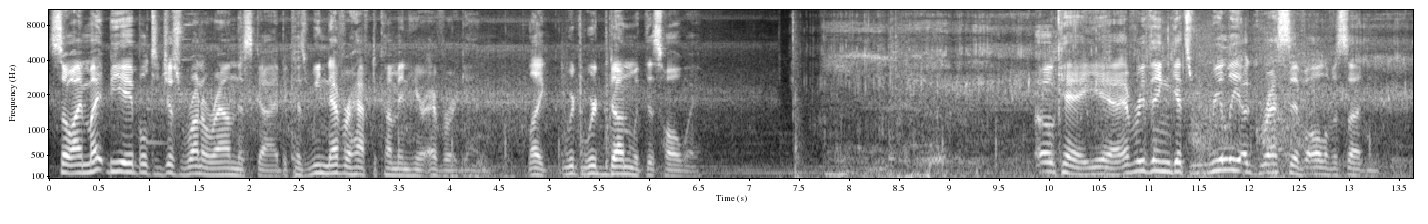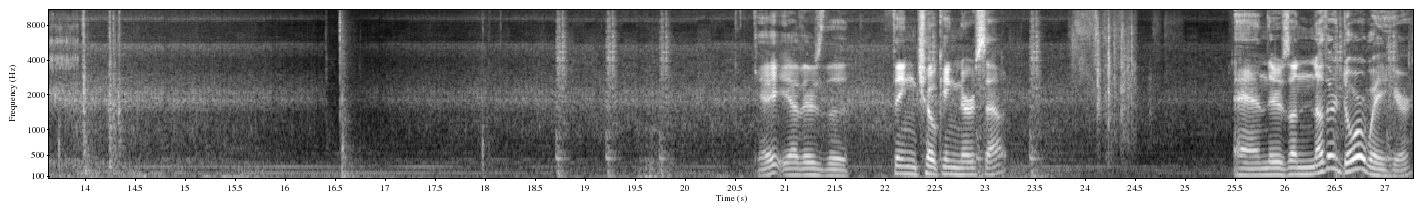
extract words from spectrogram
So I might be able to just run around this guy because we never have to come in here ever again. Like, we're, we're done with this hallway. Okay, yeah, everything gets really aggressive all of a sudden. Okay, yeah, there's the thing choking Nurse out. And there's another doorway here,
